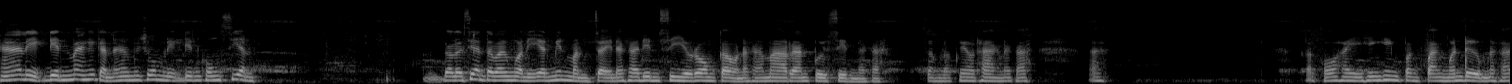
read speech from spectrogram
หาเหลขเด่นมากให้กันนะท่านผู้ชมเหลขเด่นของเซียน ดอลลาร์เซียนแต่บางวันนี้แอดมินมั่นใจนะคะดินซีรองเก่านะคะ มาร้านเปอร์เซ็นต์นะคะสำหรับแนวทางนะคะอะก็ขอให้เฮงๆ ปังๆ เหมือนเดิมนะคะ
